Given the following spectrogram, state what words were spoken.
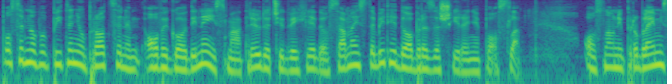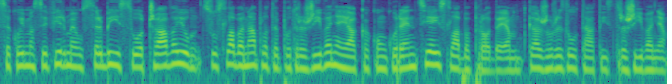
posebno po pitanju procene ove godine i smatraju da će 2018. biti dobra za širenje posla. Osnovni problemi sa kojima se firme u Srbiji suočavaju su slaba naplata potraživanja, jaka konkurencija i slaba prodaja, kažu rezultati istraživanja.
